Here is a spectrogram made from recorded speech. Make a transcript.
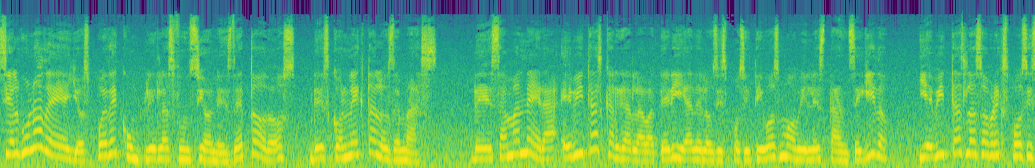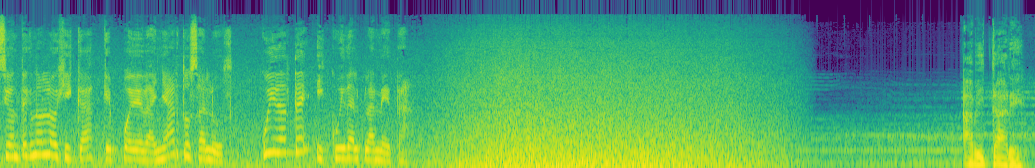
Si alguno de ellos puede cumplir las funciones de todos, desconecta a los demás. De esa manera evitas cargar la batería de los dispositivos móviles tan seguido y evitas la sobreexposición tecnológica que puede dañar tu salud. Cuídate y cuida el planeta. Habitare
